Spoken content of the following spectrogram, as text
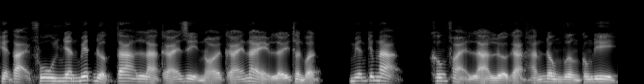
hiện tại phu nhân biết được ta là cái gì nói cái này lấy thần vật, miễn kiếp nạn, không phải là lừa gạt hắn Đông Vương công đi.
